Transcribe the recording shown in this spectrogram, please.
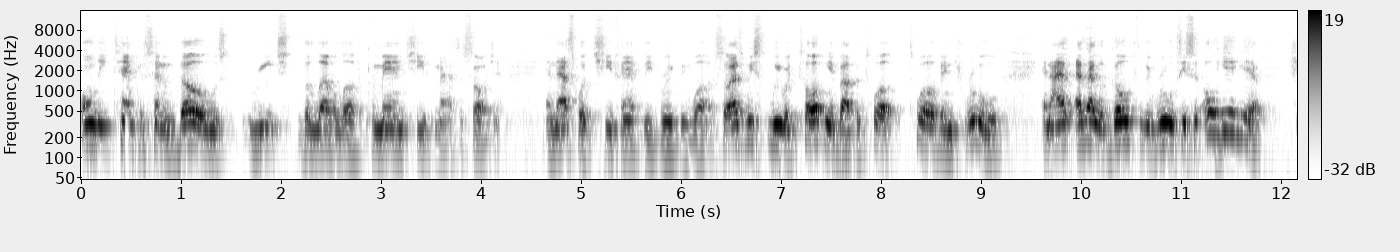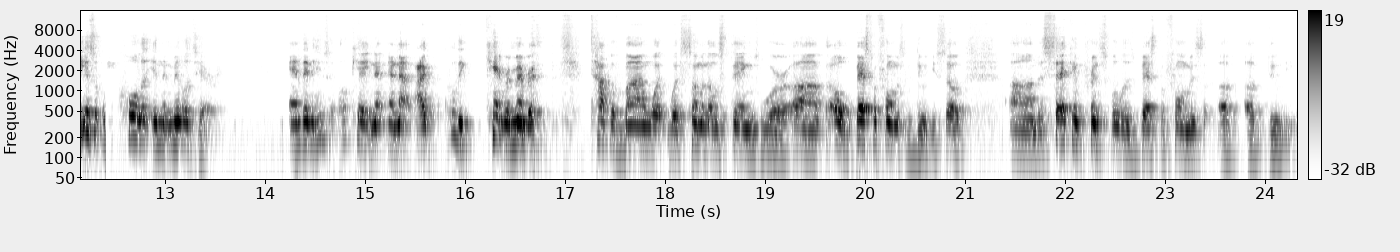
only 10% of those reach the level of Command Chief Master Sergeant. And that's what Chief Anthony Brinkley was. So as we, we were talking about the 12, 12 inch rule, and I, as I would go through the rules, he said, oh, yeah, yeah, here's what we call it in the military. And then he said, okay, and I, I really can't remember top of mind what, what some of those things were. Uh, oh, best performance of duty. So um, the second principle is best performance of, of duty,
